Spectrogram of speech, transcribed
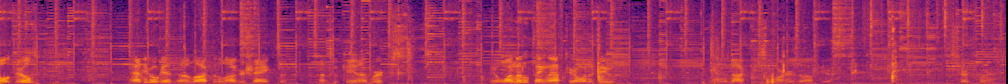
Bolt drilled. I had to go get a lock with a longer shank, but that's okay, that works. Got one little thing left here I want to do. I'm going to knock these corners off here. Sharp corners.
